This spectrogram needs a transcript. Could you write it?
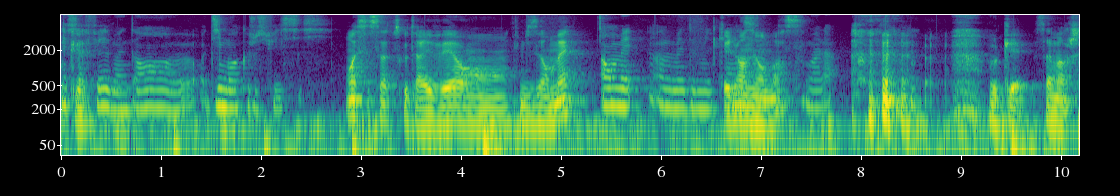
Et ça fait maintenant 10 mois que je suis ici. Ouais, c'est ça, parce que tu es arrivé en. Tu me disais en mai En mai, en mai 2015. Et là, on est en mars. Voilà. Ok, ça marche.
